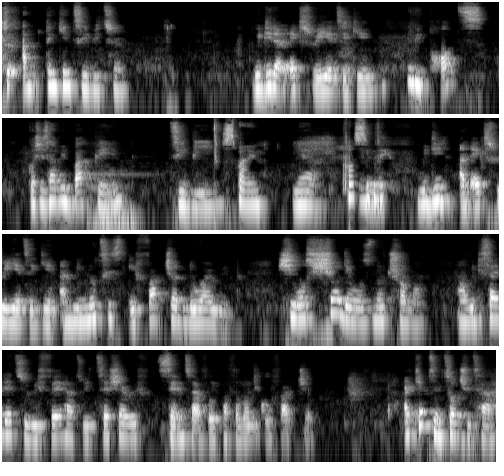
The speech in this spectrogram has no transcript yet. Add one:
So, I'm thinking TB too. We did an X-ray yet again. Maybe Pott's because she's having back pain, TB, spine. Yeah, possibly. Anyway, we did an X-ray yet again, and we noticed a fractured lower rib. She was sure there was no trauma, and we decided to refer her to a tertiary center for a pathological fracture. I kept in touch with her,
